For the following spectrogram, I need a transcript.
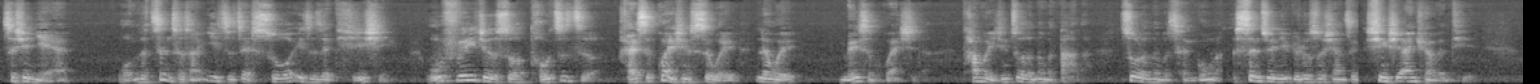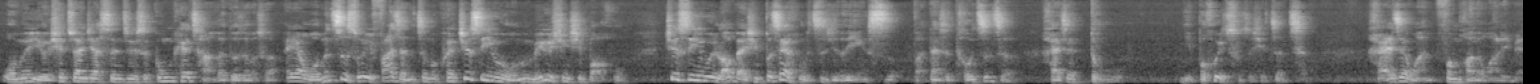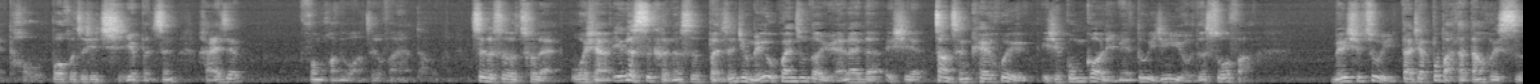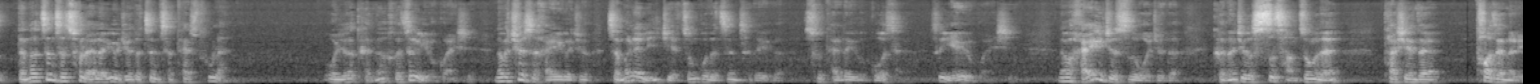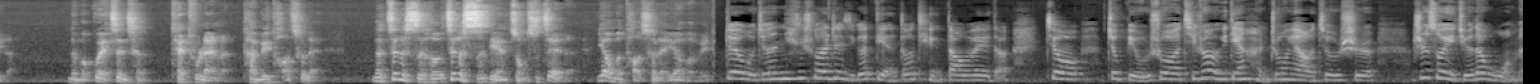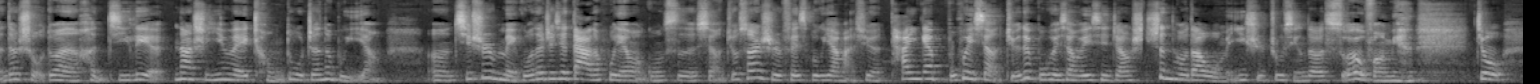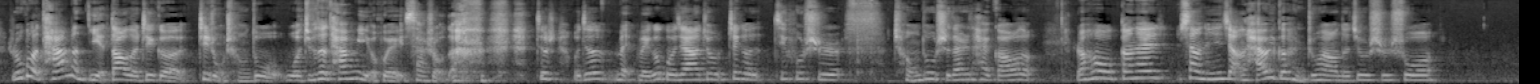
这些年我们的政策上一直在说，一直在提醒。无非就是说，投资者还是惯性思维，认为没什么关系的。他们已经做的那么大了，做了那么成功了，甚至你比如说像这个信息安全问题，我们有些专家甚至于是公开场合都这么说：，哎呀，我们之所以发展的这么快，就是因为我们没有信息保护，就是因为老百姓不在乎自己的隐私。但是投资者还在赌，你不会出这些政策，还在往疯狂的往里面投，包括这些企业本身还在。疯狂的往这个方向投，这个时候出来，我想一个是可能是本身就没有关注到原来的一些上层开会一些公告里面都已经有的说法，没去注意，大家不把它当回事，等到政策出来了又觉得政策太突然，我觉得可能和这个有关系。那么确实还有一个就怎么来理解中国的政策的一个出台的一个过程，这也有关系。那么还有就是我觉得可能就是市场中人他现在套在那里了，那么怪政策。太突然了，他没逃出来，那这个时候这个时点总是在的，要么逃出来，要么没。对，我觉得您说的这几个点都挺到位的。就就比如说，其中有一点很重要，就是之所以觉得我们的手段很激烈，那是因为程度真的不一样。嗯，其实美国的这些大的互联网公司，像就算是 Facebook、亚马逊，它应该不会像，绝对不会像微信这样渗透到我们衣食住行的所有方面。就如果他们也到了这个这种程度，我觉得他们也会下手的。就是我觉得每每个国家就这个几乎是程度实在是太高了。然后刚才像您讲的，还有一个很重要的就是说，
